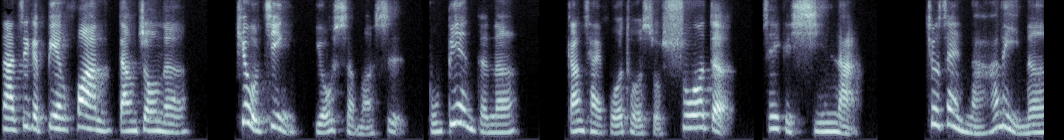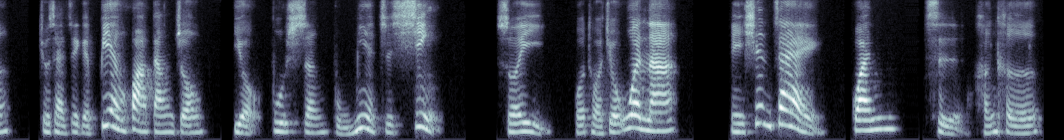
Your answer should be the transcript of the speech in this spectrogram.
那这个变化当中呢，究竟有什么是不变的呢？刚才佛陀所说的这个心呐、就在哪里呢？就在这个变化当中，有不生不灭之性。所以佛陀就问呢、你现在观此恒河，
